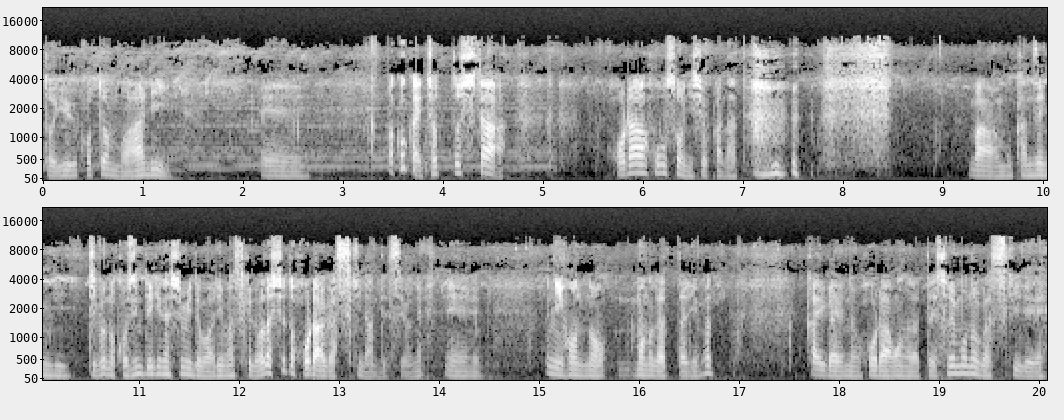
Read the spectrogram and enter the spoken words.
ということもあり、えーまあ、今回ちょっとしたホラー放送にしようかな。まあもう完全に自分の個人的な趣味でもありますけど、私ちょっとホラーが好きなんですよね。えー、日本のものだったり、ま、海外のホラーものだったり、そういうものが好きで、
